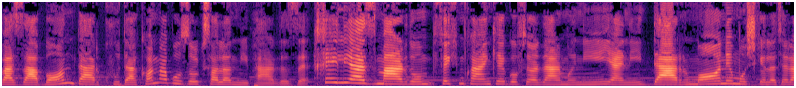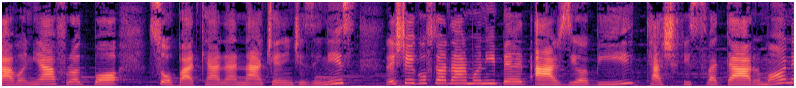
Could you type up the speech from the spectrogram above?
و زبان در کودکان و بزرگسالان می‌پردازه. خیلی از مردم فکر می‌کنن که گفتار درمانی یعنی درمان مشکلات روانی افراد با صحبت کردن. نه چنین چیزی نیست. رشته گفتار درمانی به ارزیابی تشخیص و درمان درمان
